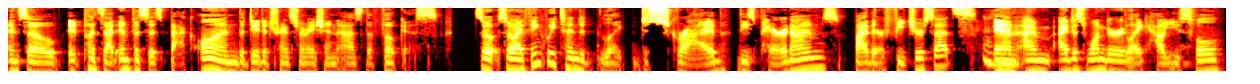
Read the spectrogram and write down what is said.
and so it puts that emphasis back on the data transformation as the focus so so I think we tend to like describe these paradigms by their feature sets, Mhm. and I'm I just wonder like how useful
